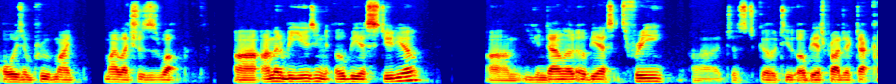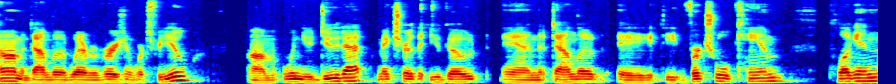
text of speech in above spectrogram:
always improve my, my lectures as well. Uh, I'm going to be using OBS Studio. Um, you can download OBS, it's free. Uh, just go to obsproject.com and download whatever version works for you. Um, when you do that, make sure that you go and download a the virtual cam plugin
